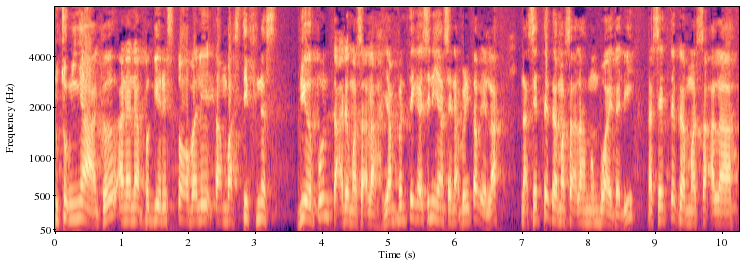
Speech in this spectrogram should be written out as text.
cucuk minyak ke, anda nak pergi restore balik tambah stiffness dia pun tak ada masalah. Yang penting kat sini yang saya nak beritahu ialah nak settlekan masalah membuai tadi, nak settlekan masalah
